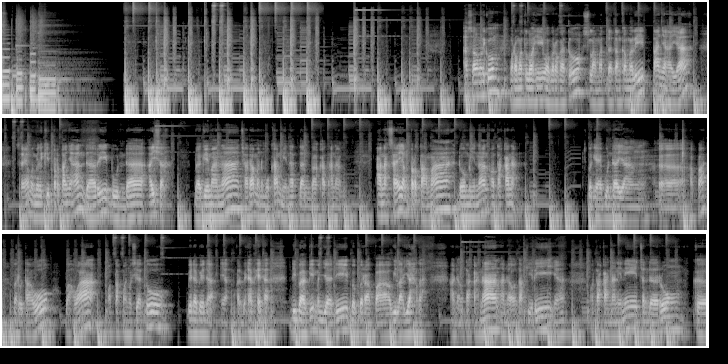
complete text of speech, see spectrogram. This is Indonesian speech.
Assalamualaikum warahmatullahi wabarakatuh. Selamat datang kembali Tanya Ayah. Saya memiliki pertanyaan dari Bunda Aisyah. Bagaimana cara menemukan minat dan bakat anak? Anak saya yang pertama dominan otak kanan. Sebagai bunda yang eh, apa baru tahu bahwa otak manusia itu beda-beda ya, bukan beda-beda, dibagi menjadi beberapa wilayah lah ada otak kanan, ada otak kiri ya. Otak kanan ini cenderung ke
